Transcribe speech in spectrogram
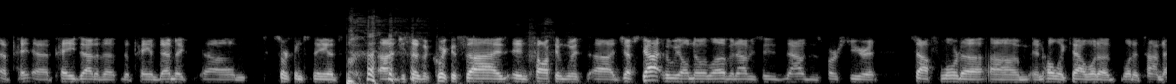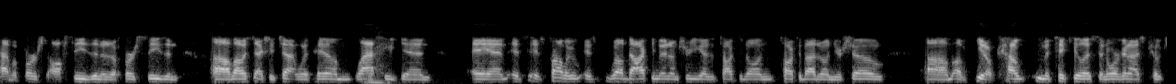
a, a page out of the the pandemic. Um, circumstance. Uh, just as a quick aside, in talking with uh, Jeff Scott, who we all know and love, and obviously now is his first year at South Florida, um, and holy cow, what a what a time to have a first off season and a first season. Um, I was actually chatting with him last weekend, and it's it's probably it's well documented. I'm sure you guys have talked it on talked about it on your show um, of you know how meticulous and organized Coach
